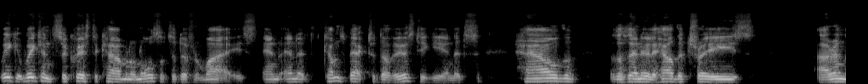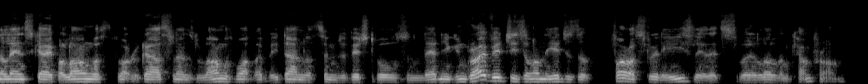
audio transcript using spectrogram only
we can, we can sequester carbon in all sorts of different ways and and it comes back to diversity again it's how the as i said earlier how the trees are in the landscape along with what grasslands, along with what might be done with some of the vegetables and that. And you can grow veggies along the edges of forest really easily. That's where a lot of them come from.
